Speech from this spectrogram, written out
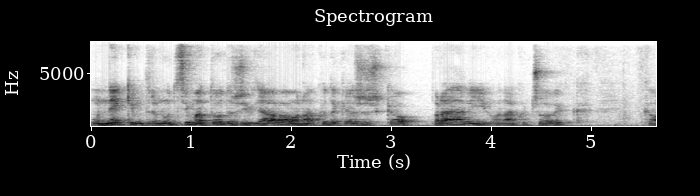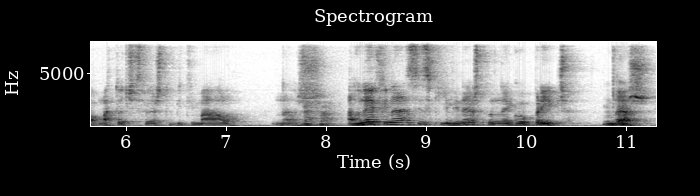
u nekim trenucima to doživljavao onako da kažeš kao pravi onako čovek, kao, ma to će sve nešto biti malo, znaš. Aha. Ali ne finansijski ili nešto, nego priča, da. znaš.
